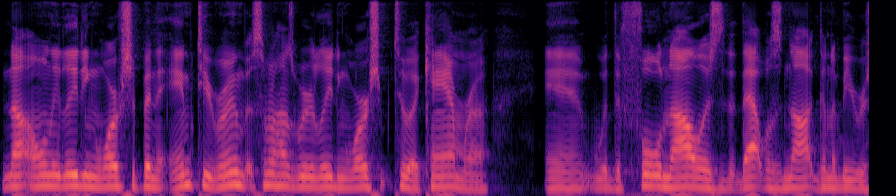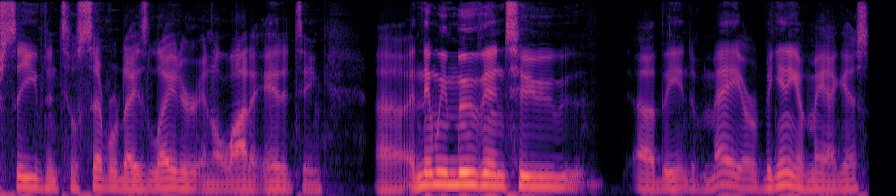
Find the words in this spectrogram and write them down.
not only leading worship in an empty room, but sometimes we were leading worship to a camera. And with the full knowledge that that was not going to be received until several days later and a lot of editing. Uh, and then we move into uh, the end of May or beginning of May, I guess.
